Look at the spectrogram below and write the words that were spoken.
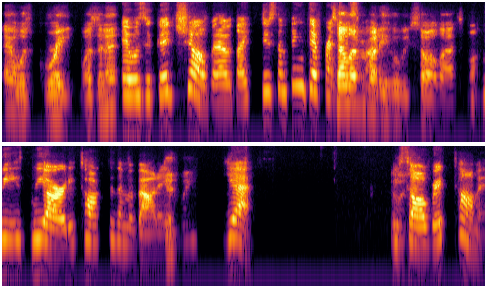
It was great, wasn't it? It was a good show, but I would like to do something different. Tell everybody month. who we saw last month. We we already talked to them about it. Did we? Yes. It We was- saw Rick Thomas.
